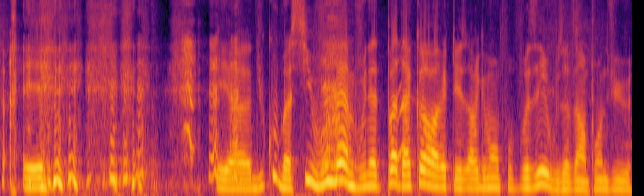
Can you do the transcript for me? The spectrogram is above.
Et, et euh, du coup, bah, si vous-même vous n'êtes pas d'accord avec les arguments proposés, vous avez un point de vue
